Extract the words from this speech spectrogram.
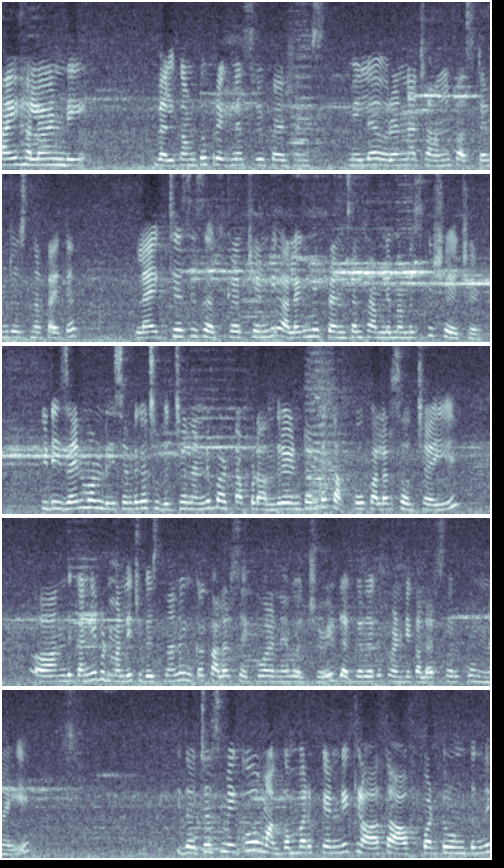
హాయ్ హలో అండి. Welcome to pregnancy fashions. మీలో ఎవరైనా ఛానల్ ఫస్ట్ టైం చూసినట్టయితే లైక్ చేసి సబ్స్క్రైబ్ చేయండి. అలాగే మీ ఫ్రెండ్స్ అండ్ ఫ్యామిలీ మెంబర్స్కి షేర్ చేయండి. ఈ డిజైన్ మనం రీసెంట్గా చూపించానండి. బట్ అప్పుడు అందరూ ఏంటంటే తక్కువ కలర్స్ వచ్చాయి. అందుకని ఇప్పుడు మళ్ళీ చూపిస్తున్నాను. ఇంకా కలర్స్ ఎక్కువ అనేవి వచ్చాయి. దగ్గర దగ్గర ట్వంటీ కలర్స్ వరకు ఉన్నాయి. ఇది వచ్చేసి మీకు మగ్గం వర్క్ అండి. క్లాత్ హాఫ్ పట్టు ఉంటుంది.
